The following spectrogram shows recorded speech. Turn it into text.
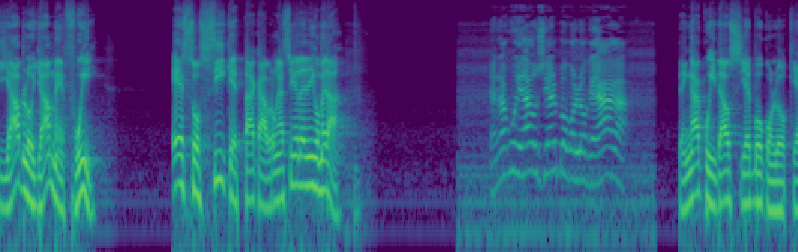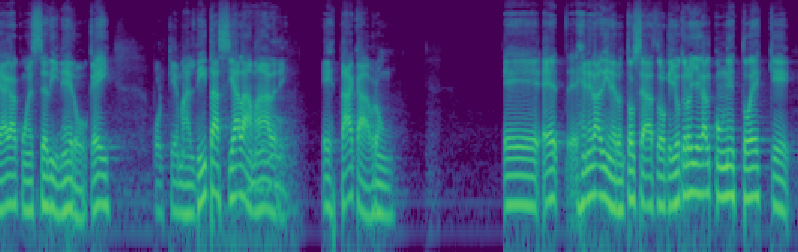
diablo, ya me fui. Eso sí que está cabrón. Así yo le digo, mira. Tenga cuidado, siervo, con lo que haga. Tenga cuidado, siervo, con lo que haga con ese dinero, ¿ok? Porque maldita sea la madre. Está cabrón. Eh, eh, genera dinero. Entonces, a lo que yo quiero llegar con esto es que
